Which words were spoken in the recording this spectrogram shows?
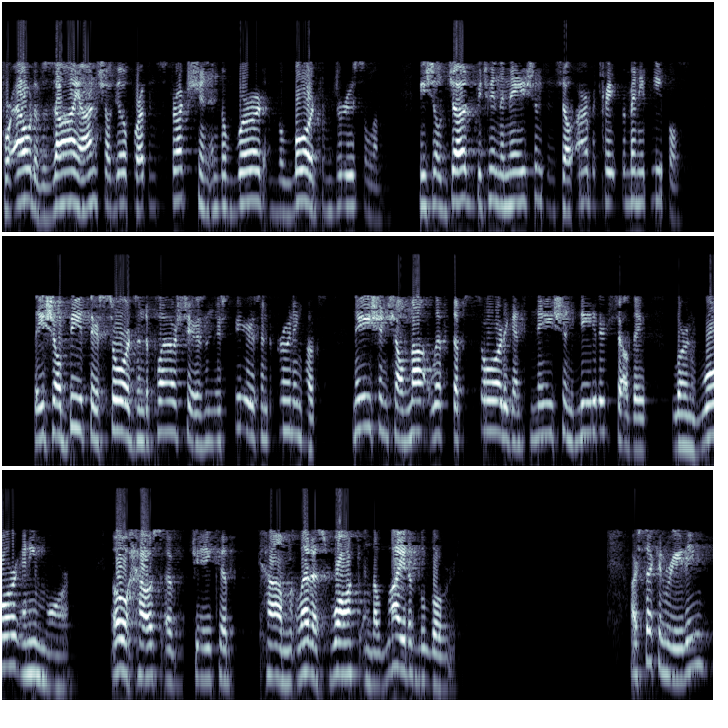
For out of Zion shall go forth instruction and the word of the Lord from Jerusalem. He shall judge between the nations and shall arbitrate for many peoples. They shall beat their swords into plowshares and their spears into pruning hooks. Nation shall not lift up sword against nation, neither shall they learn war any more. O house of Jacob, come, let us walk in the light of the Lord. Our second reading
